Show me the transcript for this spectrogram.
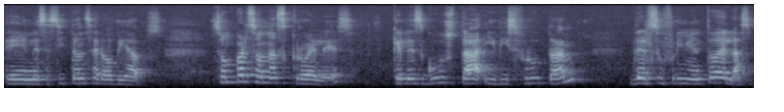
eh, necesitan ser odiados. Son personas crueles que les gusta y disfrutan del sufrimiento de las,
